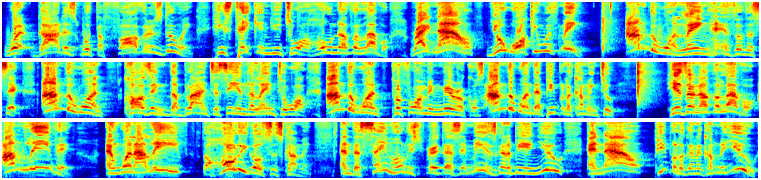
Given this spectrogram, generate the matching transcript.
what God is, what the Father is doing, He's taking you to a whole nother level. Right now, you're walking with me. I'm the one laying hands on the sick. I'm the one causing the blind to see and the lame to walk. I'm the one performing miracles. I'm the one that people are coming to. Here's another level. I'm leaving. And when I leave, the Holy Ghost is coming. And the same Holy Spirit that's in me is going to be in you. And now people are going to come to you.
